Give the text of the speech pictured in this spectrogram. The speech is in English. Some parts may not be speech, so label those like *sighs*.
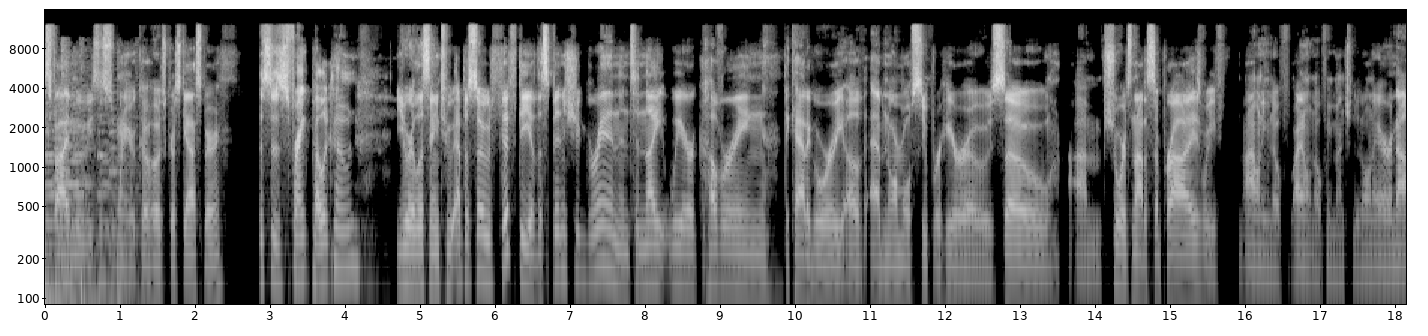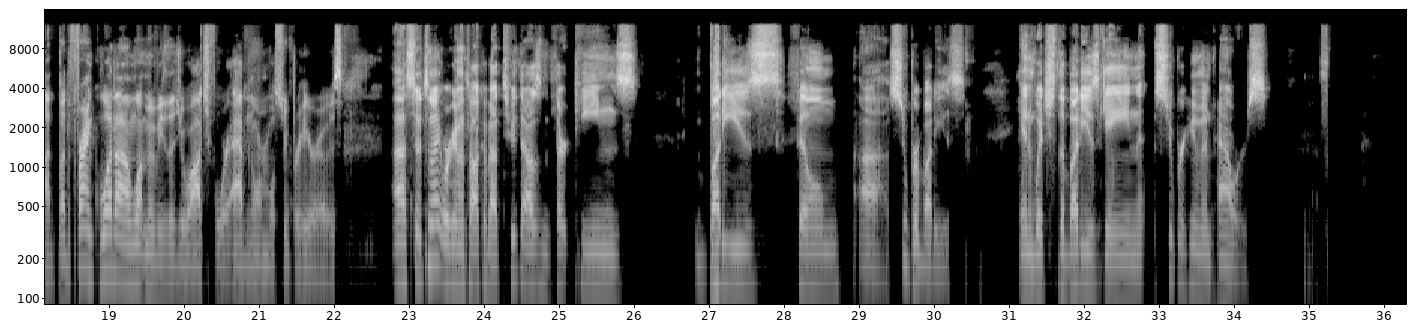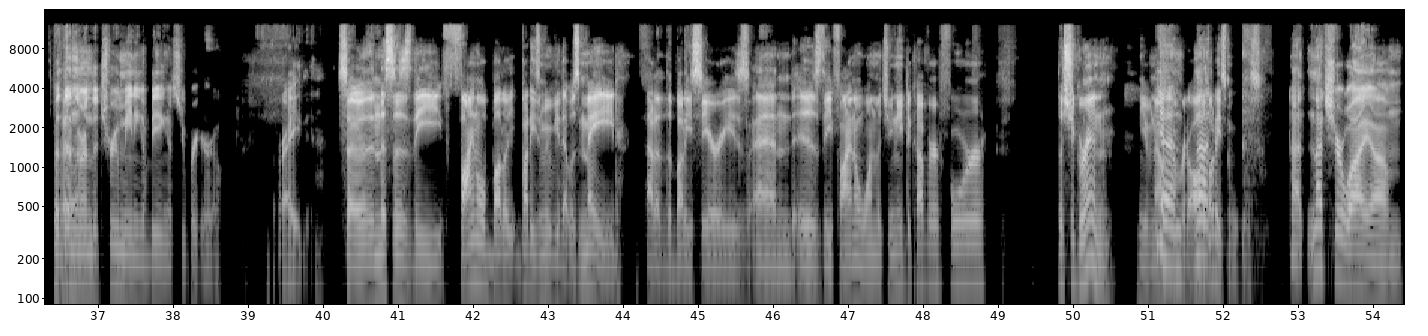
welcome to Two Guys Five Movies. This is one of your co-hosts, Chris Gasberry. This is Frank Pelicone. You are listening to episode 50 of the Spin Chagrin, and tonight we are covering the category of abnormal superheroes. So I'm sure it's not a surprise. We've I don't even know if I don't know if we mentioned it on air or not. But Frank, what um what movies did you watch for abnormal superheroes? Uh, so tonight we're going to talk about 2013's Buddies film, uh, Super Buddies, in which the buddies gain superhuman powers. But then Uh, they're in the true meaning of being a superhero. Right. So then this is the final Buddy, Buddies movie that was made out of the Buddy series and is the final one that you need to cover for the Chagrin. You've now Yeah, covered all not- the Buddies movies. Not not sure why. Um,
